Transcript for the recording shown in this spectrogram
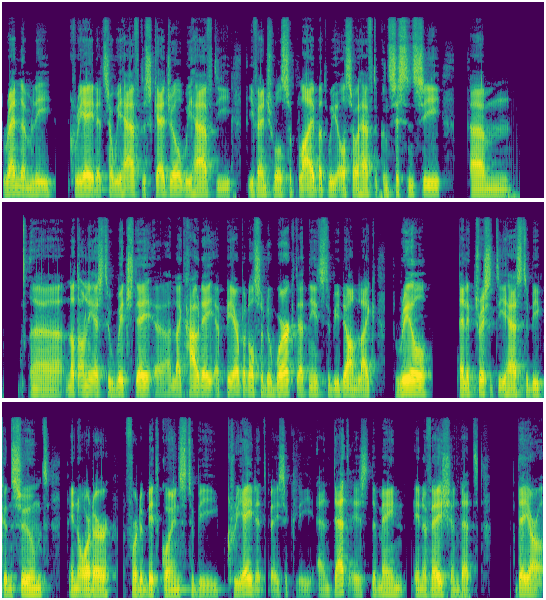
randomly create it so we have the schedule we have the eventual supply but we also have the consistency um, uh, not only as to which they uh, like how they appear but also the work that needs to be done like real electricity has to be consumed in order for the bitcoins to be created basically. And that is the main innovation that they are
